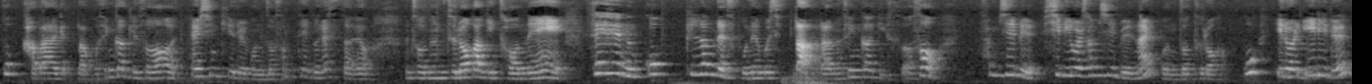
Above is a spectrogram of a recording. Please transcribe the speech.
꼭 가봐야겠다고 생각해서 헬싱키를 먼저 선택을 했어요. 저는 들어가기 전에 새해는 꼭 핀란드에서 보내고 싶다라는 생각이 있어서 30일, 12월 30일 날 먼저 들어갔고 1월 1일을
